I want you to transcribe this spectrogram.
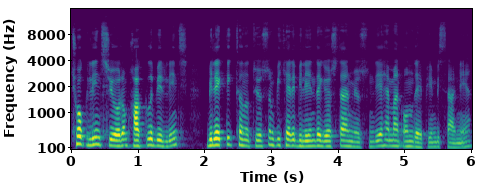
Çok linç yiyorum, haklı bir linç. Bileklik tanıtıyorsun, bir kere bileğinde göstermiyorsun diye hemen onu da yapayım bir saniye.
